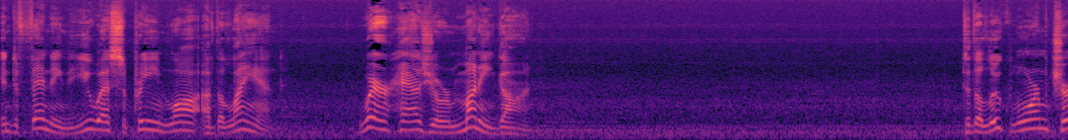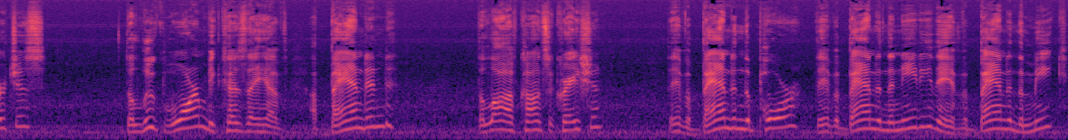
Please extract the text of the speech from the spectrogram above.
in defending the U.S. Supreme Law of the land? Where has your money gone? To the lukewarm churches? The lukewarm because they have abandoned the law of consecration? They have abandoned the poor. They have abandoned the needy. They have abandoned the meek.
